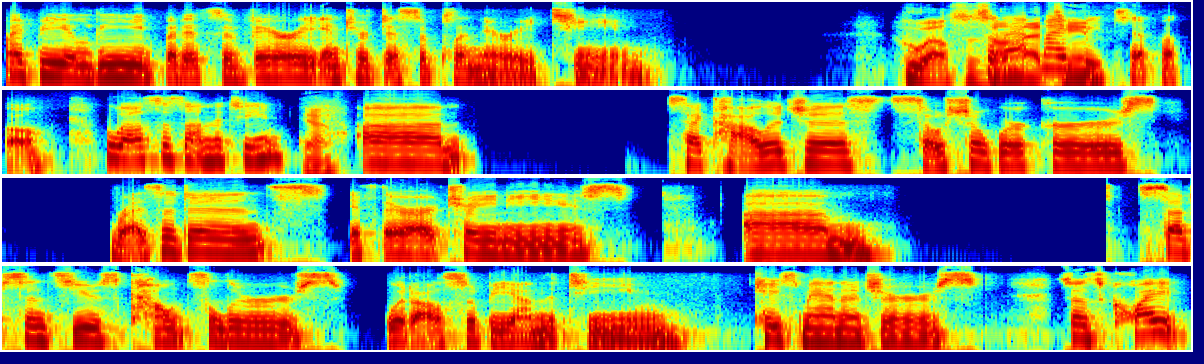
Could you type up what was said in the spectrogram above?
might be a lead, but it's a very interdisciplinary team. Who else is so on that, that team? Might be typical. Who else is on the team? Yeah. Um, psychologists, social workers, residents, if there are trainees, um, substance use counselors would also be on the team, case managers. So it's quite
